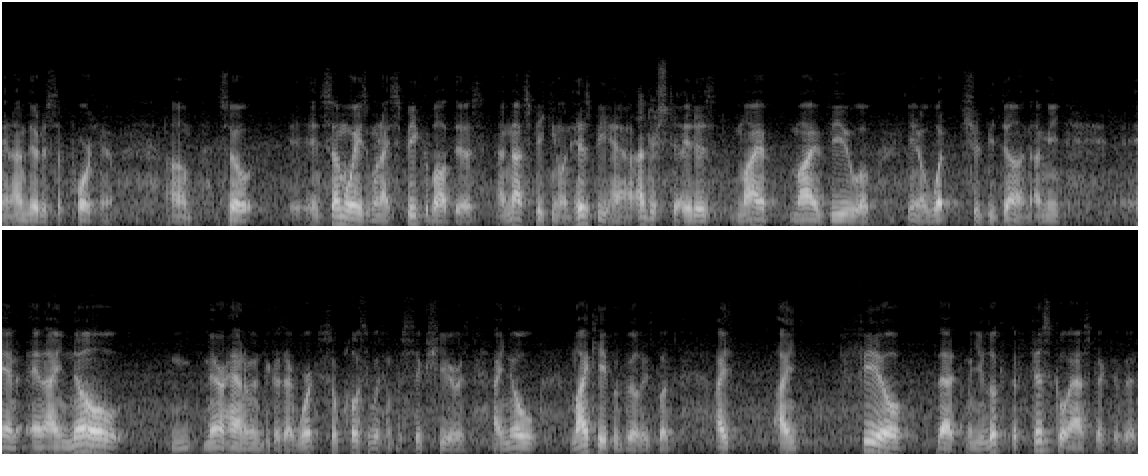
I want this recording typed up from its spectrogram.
and I'm there to support him. Um, so, in some ways, when I speak about this, I'm not speaking on his behalf. Understood. It is my, my view of, you know, what should be done. I mean, and, and I know Mayor Hannemann because I worked so closely with him for six years. I know my capabilities, but I, I feel that when you look at the fiscal aspect of it,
